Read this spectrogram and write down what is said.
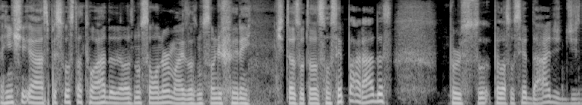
A gente, as pessoas tatuadas, elas não são anormais, elas não são diferentes das outras, elas são separadas por, pela sociedade de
